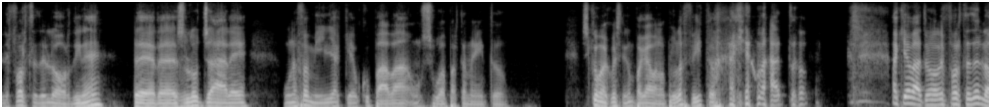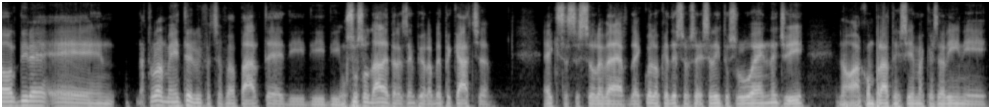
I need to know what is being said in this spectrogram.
le forze dell'ordine per eh, sloggiare una famiglia che occupava un suo appartamento. Siccome questi non pagavano più l'affitto, ha chiamato, ha chiamato le forze dell'ordine e naturalmente lui faceva parte di, di, di un suo sodale, per esempio era Beppe Caccia, ex assessore verde, quello che adesso è salito sull'ONG, no, ha comprato insieme a Casarini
